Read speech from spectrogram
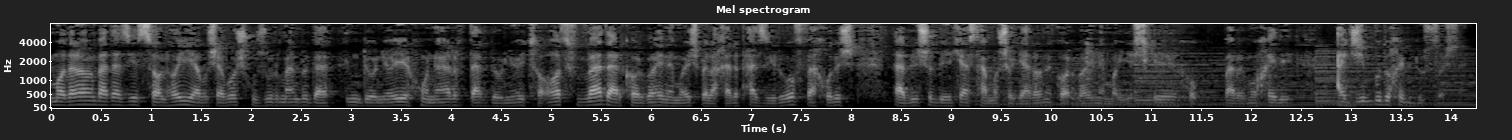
مادرم بعد از یه سالهای یواش یواش حضور من رو در این دنیای هنر در دنیای تئاتر و در کارگاه نمایش بالاخره پذیرفت و خودش تبدیل شد به یکی از تماشاگران کارگاه نمایش که خب برای ما خیلی عجیب بود و خیلی دوست داشتم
